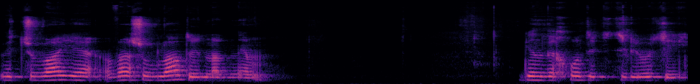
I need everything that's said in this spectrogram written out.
відчуває вашу владу над ним. Він виходить з ілюзій.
